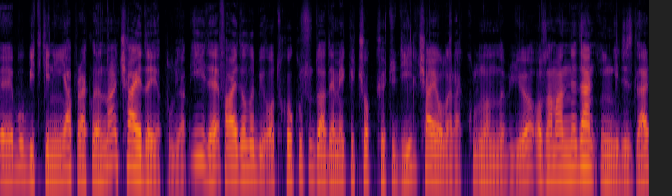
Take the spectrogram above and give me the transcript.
e, bu bitkinin yapraklarından çay da yapılıyor. İyi de faydalı bir ot. Kokusu da demek ki çok kötü değil. Çay olarak kullanılabiliyor. O zaman neden İngilizler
